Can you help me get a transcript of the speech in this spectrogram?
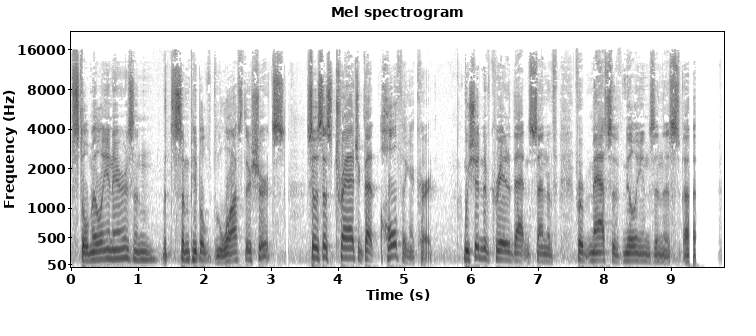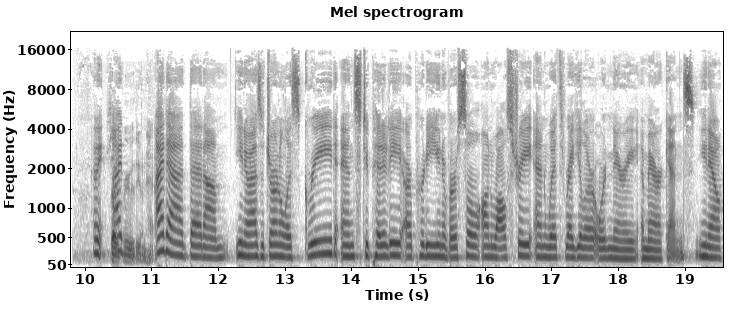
still millionaires, and but some people lost their shirts. So it's just tragic that whole thing occurred. We shouldn't have created that incentive for massive millions in this. Uh, I mean, so I I'd, agree with you on half. I'd add that, um, you know, as a journalist, greed and stupidity are pretty universal on Wall Street and with regular, ordinary Americans. You know,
